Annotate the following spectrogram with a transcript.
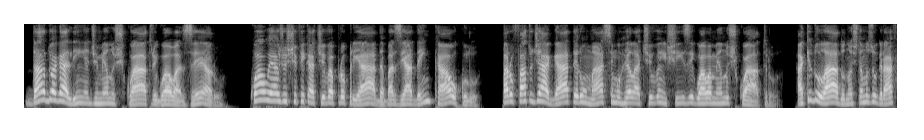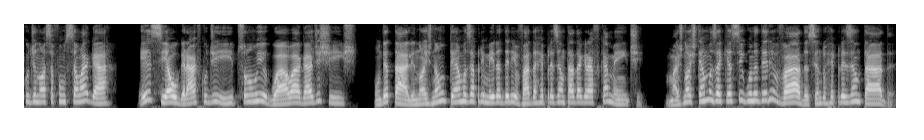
dado a galinha de menos 4 igual a zero, qual é a justificativa apropriada, baseada em cálculo, para o fato de h ter um máximo relativo em x igual a menos 4? Aqui do lado, nós temos o gráfico de nossa função h. Esse é o gráfico de y igual a h de x. Um detalhe, nós não temos a primeira derivada representada graficamente, mas nós temos aqui a segunda derivada sendo representada,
